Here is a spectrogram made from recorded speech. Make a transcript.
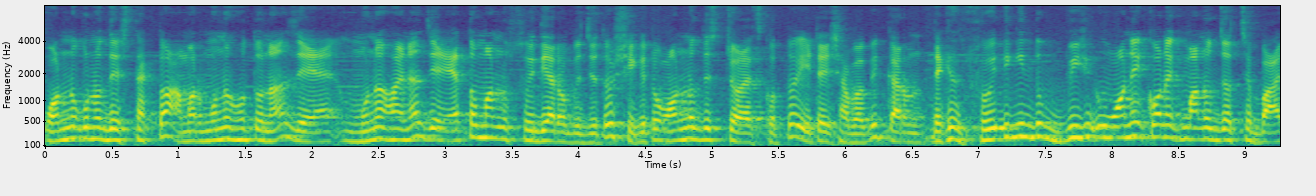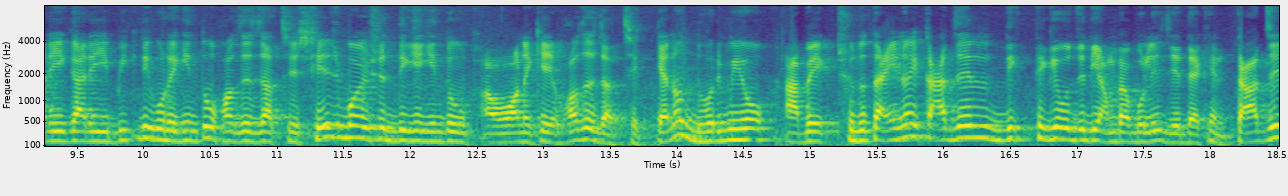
অন্য কোনো দেশ থাকতো, আমার মনে হতো না যে, মনে হয় না যে এত মানুষ সৌদি আরবে যেত সেক্ষেত্রে অন্য দেশ চয়েস করতো, এটাই স্বাভাবিক। কারণ দেখেন, সৌদি কিন্তু অনেক অনেক মানুষ যাচ্ছে, বাড়ি, গাড়ি বিক্রি করে কিন্তু হজে যাচ্ছে। শেষ বয়সের দিকে কিন্তু অনেকে হজে যাচ্ছে। কেন? ধর্মীয় আবেগ শুধু তাই নয়, কাজের দিক থেকেও যদি আমরা বলি যে, দেখেন, কাজে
